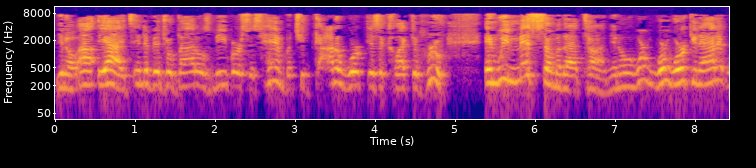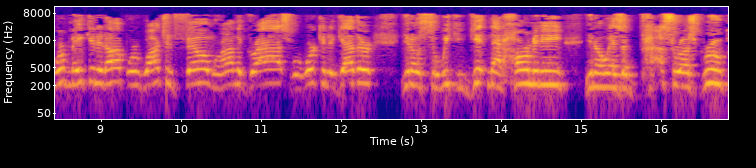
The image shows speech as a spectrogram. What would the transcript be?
you know, uh, yeah, it's individual battles, me versus him, but you got to work as a collective group. And we miss some of that time. You know, we're, we're working at it. We're making it up. We're watching film. We're on the grass. We're working together, you know, so we can get in that harmony, you know, as a pass rush group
